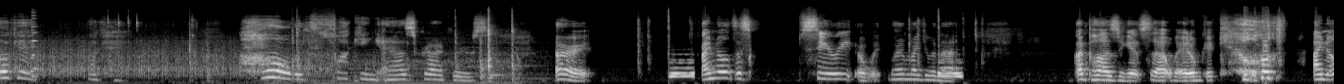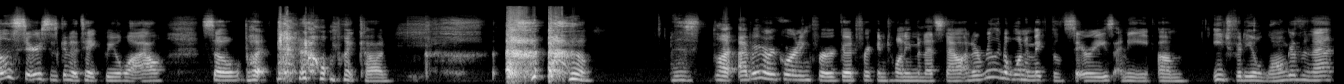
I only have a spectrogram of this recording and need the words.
Okay, okay. Holy fucking ass crackers. Alright. I know this series... Oh, wait, why am I doing that? I'm pausing it so that way I don't get killed. I know the series is going to take me a while, so, but, oh my god. this, I've been recording for a good freaking 20 minutes now, and I really don't want to make the series any, um, each video longer than that,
